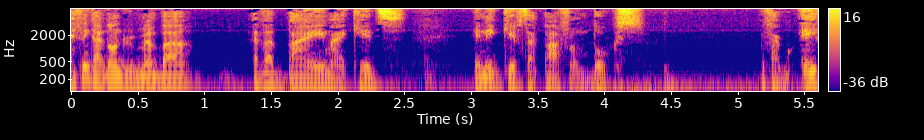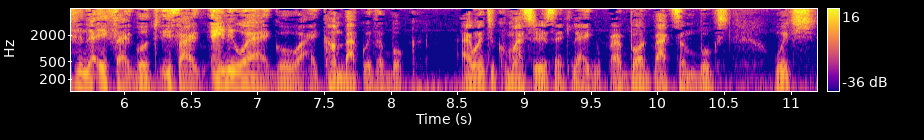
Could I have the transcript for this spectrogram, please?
I think I don't remember ever buying my kids any gifts apart from books. If I even if I go to if I anywhere I go, I come back with a book. I went to Kumasi recently. I, I brought back some books, which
